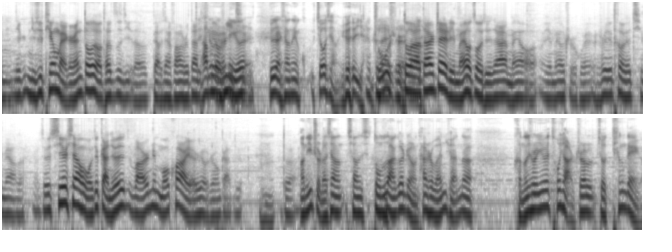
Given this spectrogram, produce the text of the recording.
嗯，你你去听，每个人都有他自己的表现方式，但他们又是一个。有有点像那个交响乐的演出似的。对啊，但是这里没有作曲家，也没有也没有指挥，是一个特别奇妙的事。就其实像我就感觉玩那模块也是有这种感觉。嗯。对，啊，你指的像像侗族大哥这种，他是完全的，可能就是因为从小知道就听这个，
